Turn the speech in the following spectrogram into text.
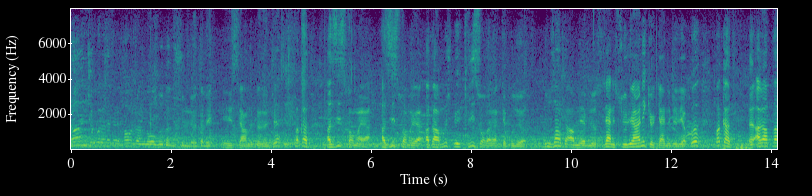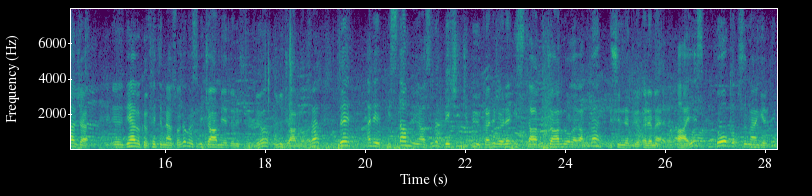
Daha önce burada bir olduğu da düşünülüyor tabii Hristiyanlıktan önce. Fakat Aziz Toma'ya, Aziz Toma'ya adanmış bir kilise olarak yapılıyor. Bunu zaten anlayabiliyorsunuz. Yani Süryani kökenli bir yapı. Fakat e, Araplarca e, Diyarbakır fethinden sonra da burası bir camiye dönüştürülüyor. Ulu cami olarak. Ve hani İslam dünyasında beşinci büyük hani böyle İslami cami olarak da düşünülebiliyor. Öneme ait. Doğu kapısından girdik.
